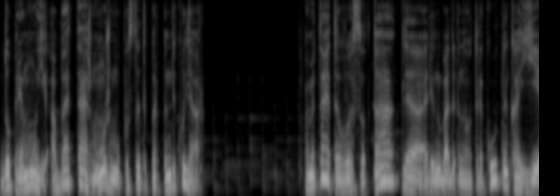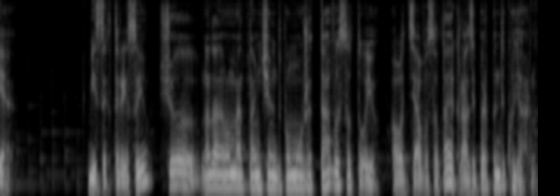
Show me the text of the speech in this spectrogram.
до прямої АБ теж можемо пустити перпендикуляр. Пам'ятаєте, висота для рівнобедреного трикутника є бісектрисою, що на даний момент нам нічим не допоможе, та висотою. А оця висота якраз і перпендикулярна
